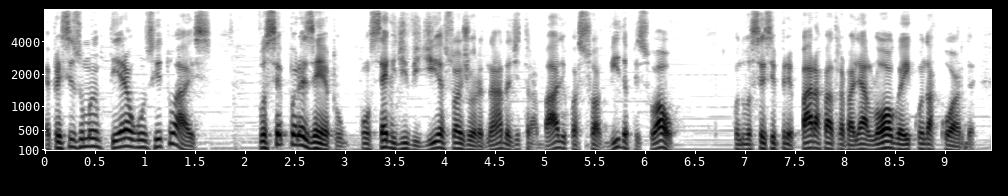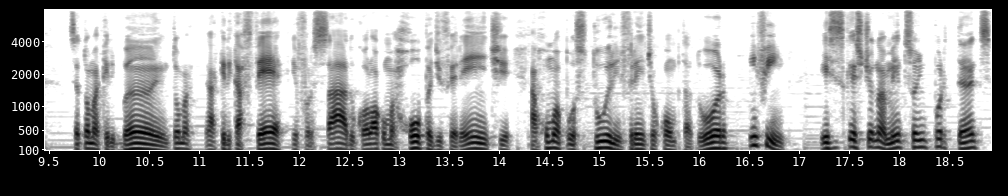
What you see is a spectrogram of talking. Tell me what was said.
é preciso manter alguns rituais. Você, por exemplo, consegue dividir a sua jornada de trabalho com a sua vida pessoal? Quando você se prepara para trabalhar logo aí quando acorda, você toma aquele banho, toma aquele café reforçado, coloca uma roupa diferente, arruma a postura em frente ao computador, enfim, esses questionamentos são importantes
